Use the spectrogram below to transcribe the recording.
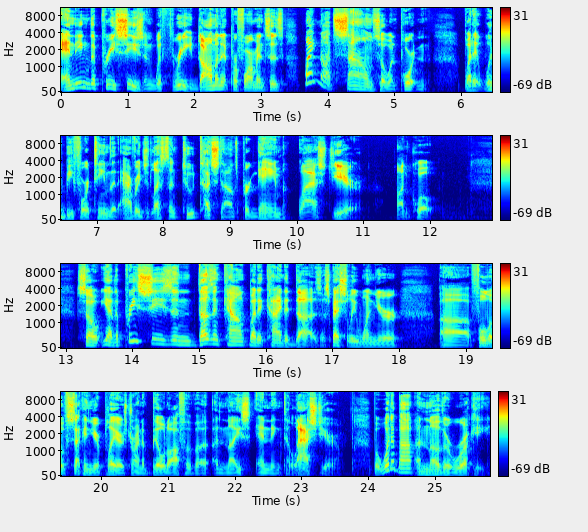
Ending the preseason with three dominant performances might not sound so important, but it would be for a team that averaged less than two touchdowns per game last year. Unquote. So, yeah, the preseason doesn't count, but it kind of does, especially when you're uh, full of second year players trying to build off of a, a nice ending to last year. But what about another rookie?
